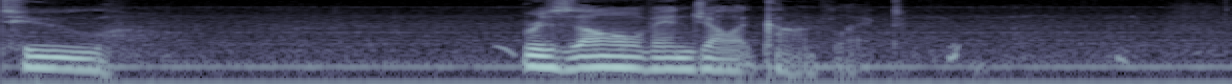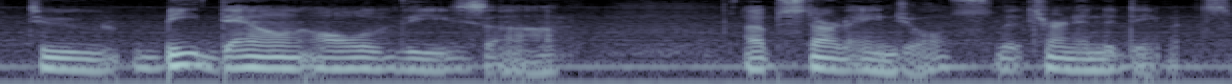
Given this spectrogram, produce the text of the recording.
to resolve angelic conflict, to beat down all of these uh, upstart angels that turn into demons?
